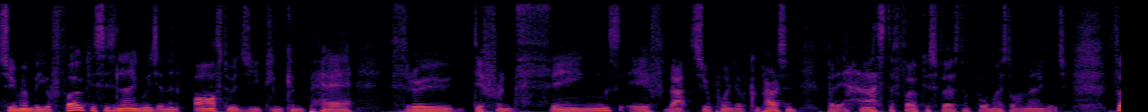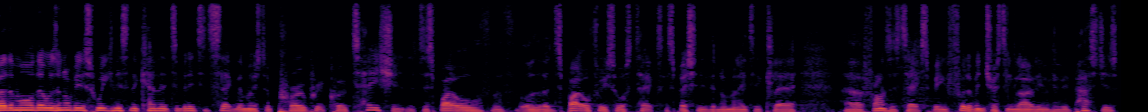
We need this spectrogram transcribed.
So remember, your focus is language, and then afterwards you can compare through different things if that's your point of comparison, but it has to focus first and foremost on language. Furthermore, there was an obvious weakness in the candidate's ability to select the most appropriate Despite all, the, despite all three source texts, especially the nominated Claire uh, Francis text being full of interesting, lively, and vivid passages,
